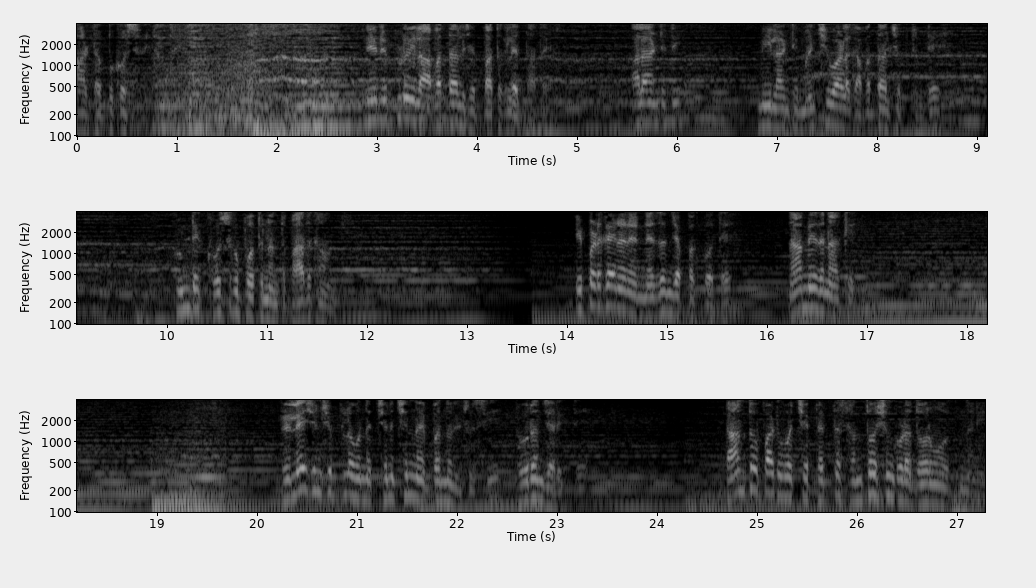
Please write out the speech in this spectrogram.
ఆ డబ్బు కోసమే తాతయ్య. నేనెప్పుడు ఇలా అబద్ధాలు చెప్పి బతకలేదు తాతయ్య. అలాంటిది మీలాంటి మంచి వాళ్ళకి అబద్ధాలు చెప్తుంటే గుండె కోసుకుపోతున్నంత బాధగా ఉంది. ఇప్పటికైనా నేను నిజం చెప్పకపోతే నా మీద నాకే రిలేషన్షిప్లో ఉన్న చిన్న చిన్న ఇబ్బందులు చూసి దూరం జరిగితే దాంతో పాటు వచ్చే పెద్ద సంతోషం కూడా దూరం అవుతుందని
